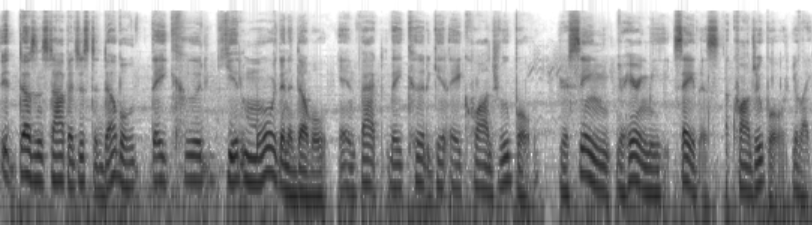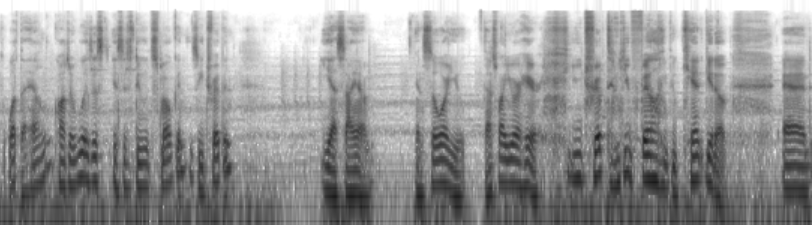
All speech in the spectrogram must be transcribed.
it doesn't stop at just a double. They could get more than a double. In fact, they could get a quadruple. You're seeing, you're hearing me say this, a quadruple. You're like, what the hell? Quadruple? Is this, is this dude smoking? Is he tripping? Yes, I am. And so are you. That's why you are here. you tripped and you fell and you can't get up. And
